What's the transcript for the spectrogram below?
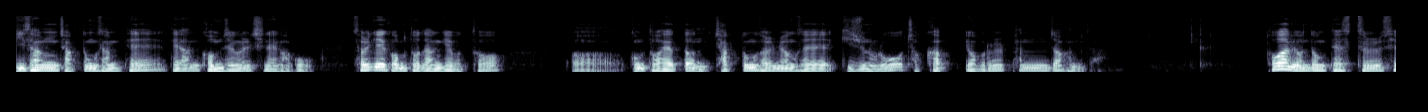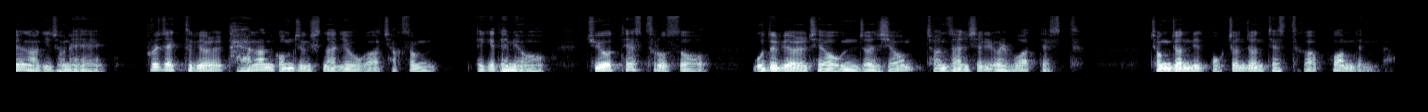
비상 작동 상태에 대한 검증을 진행하고 설계 검토 단계부터 어, 검토하였던 작동 설명서의 기준으로 적합 여부를 판정합니다. 통합 연동 테스트를 수행하기 전에 프로젝트별 다양한 검증 시나리오가 작성되게 되며 주요 테스트로서 모드별 제어 운전 시험, 전산실 열부화 테스트, 정전 및 복전전 테스트가 포함됩니다.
